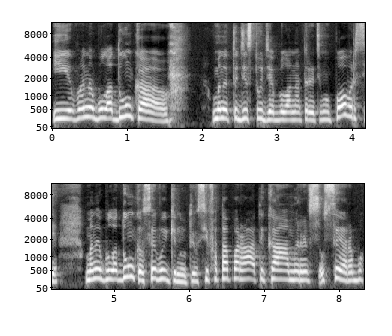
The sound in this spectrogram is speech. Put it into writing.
І в мене була думка. У мене тоді студія була на третьому поверсі. У мене була думка все викинути, всі фотоапарати, камери, все, робо-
